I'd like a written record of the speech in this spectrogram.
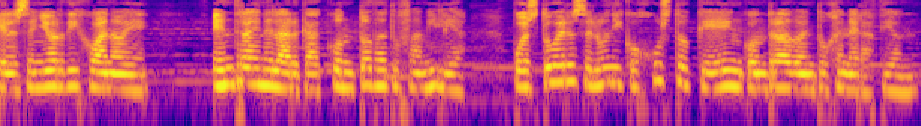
El Señor dijo a Noé, Entra en el arca con toda tu familia, pues tú eres el único justo que he encontrado en tu generación.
